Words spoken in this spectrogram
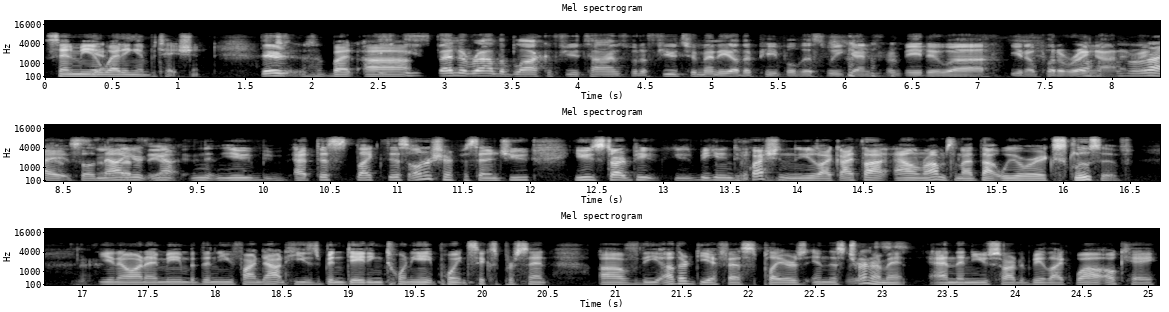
send me a wedding invitation. There's, but uh, he's been around the block a few times with a few too many other people this weekend for me to, uh, you know, put a ring on it. Right. right. So, so, now you're now, you at this like this ownership percentage, you you start be, beginning to question. You're like, I thought Allen Robinson, I thought we were exclusive. You know what I mean? But then you find out he's been dating 28.6% of the other DFS players in this tournament. Yes. And then you start to be like, well, okay,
